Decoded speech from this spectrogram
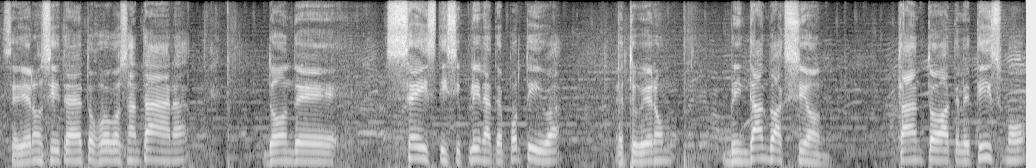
se dieron cita en estos Juegos Santa Ana, donde seis disciplinas deportivas estuvieron brindando acción tanto atletismo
